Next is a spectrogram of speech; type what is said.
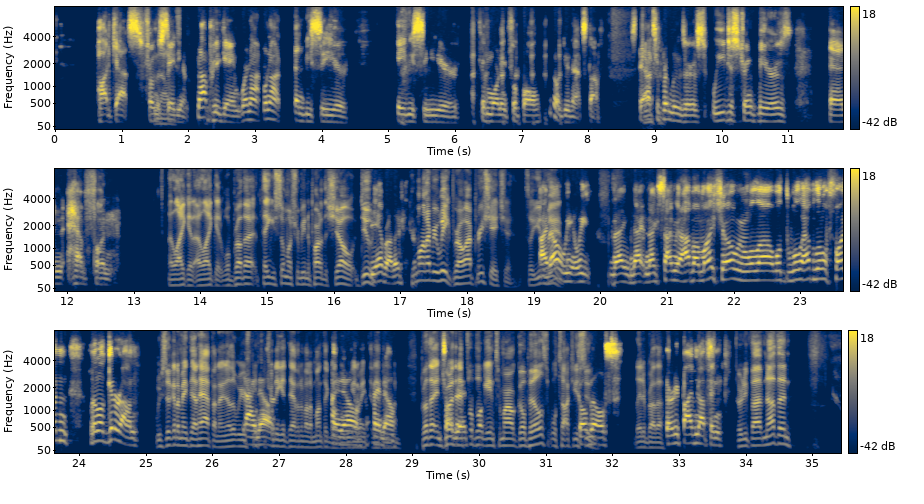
podcast from the Nice. stadium. Not pregame. We're not we're not NBC or ABC or Good Morning Football. We don't do that stuff. Stats Gotcha. are for losers. We just drink beers and have fun. I like it. I like it. Well, brother, thank you so much for being a part of the show, dude. Yeah, brother. Come on every week, bro. I appreciate you. So you, I know. man. We we ne- ne- next time you hop on my show and we'll uh, we'll we'll have a little fun little get around. We still got to make that happen. I know that we were I supposed to know. try to get that happen about a month ago. I but we know, make that I happen. know. Brother, enjoy all that good. football game tomorrow. Go Bills. We'll talk to you soon. Go soon. Bills. Later, brother. Thirty five nothing. 35 nothing.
